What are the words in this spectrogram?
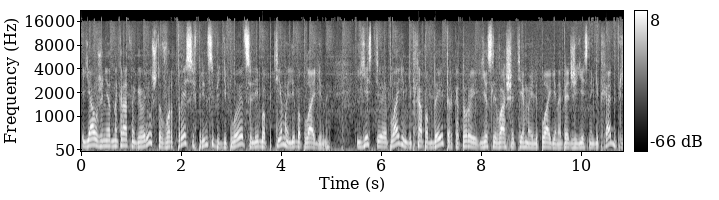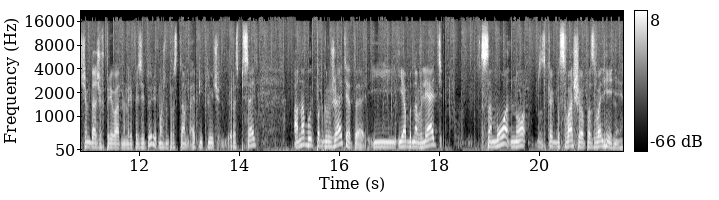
я уже неоднократно говорил, что в WordPress, в принципе, деплоятся либо темы, либо плагины. есть э, плагин GitHub Updater, который, если ваша тема или плагин, опять же, есть на GitHub, причем даже в приватном репозитории, можно просто там API-ключ расписать, она будет подгружать это и, и обновлять само, но как бы с вашего позволения.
